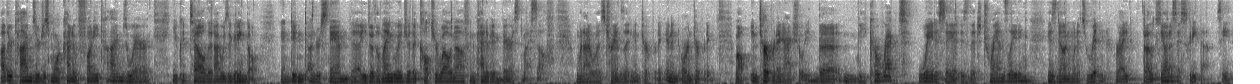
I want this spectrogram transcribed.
Other times are just more kind of funny times where you could tell that I was a gringo and didn't understand the, either the language or the culture well enough and kind of embarrassed myself when I was translating interpreting and or interpreting. Well interpreting actually. The the correct way to say it is that translating is done when it's written right? Traducción es escrita see?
